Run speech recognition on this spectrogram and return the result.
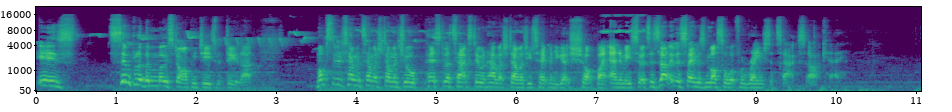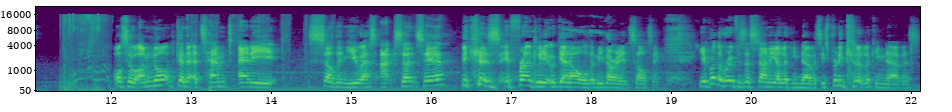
is simpler than most RPGs would do that. Moxie determines how much damage your pistol attacks do and how much damage you take when you get shot by enemies, so it's exactly the same as muscle but for ranged attacks. Okay. Also, I'm not going to attempt any southern US accents here, because if, frankly it would get old and be very insulting. Your brother Rufus is standing here looking nervous. He's pretty good at looking nervous.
